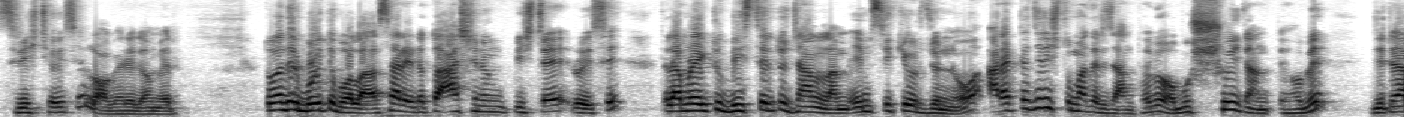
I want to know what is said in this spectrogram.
সৃষ্টি হয়েছে লগারিদমের। তোমাদের বইতে বলা আর এটা তো আশি নং পৃষ্ঠায় রয়েছে। তাহলে আমরা একটু বিস্তারিত জানলাম এমসিকিউর জন্য। আর একটা জিনিস তোমাদের জানতে হবে, অবশ্যই জানতে হবে, যেটা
